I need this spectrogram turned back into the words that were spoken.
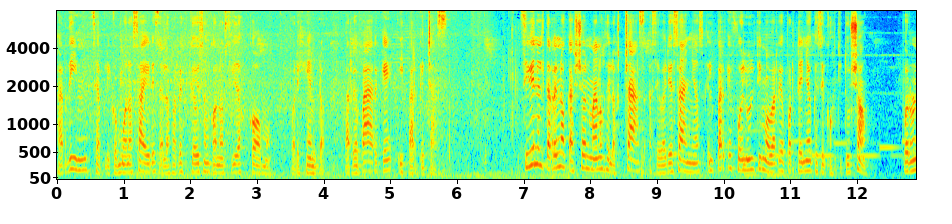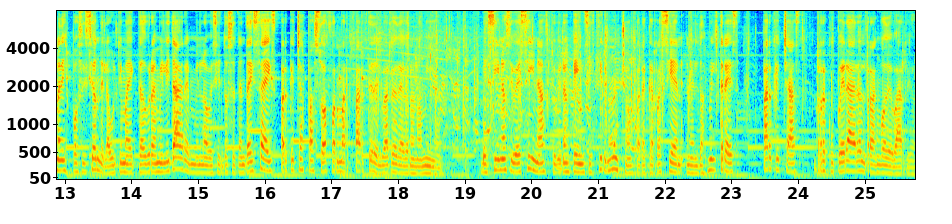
jardín se aplicó en Buenos Aires a los barrios que hoy son conocidos como, por ejemplo, Barrio Parque y Parque Chas. Si bien el terreno cayó en manos de los Chas hace varios años, el parque fue el último barrio porteño que se constituyó. Por una disposición de la última dictadura militar en 1976, Parque Chas pasó a formar parte del barrio de agronomía. Vecinos y vecinas tuvieron que insistir mucho para que recién en el 2003 Parque Chas recuperara el rango de barrio.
